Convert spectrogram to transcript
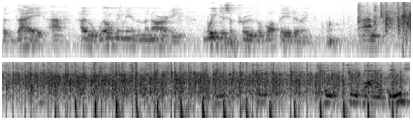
that they are overwhelmingly in the minority. We disapprove of what they're doing. Um, two final things.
